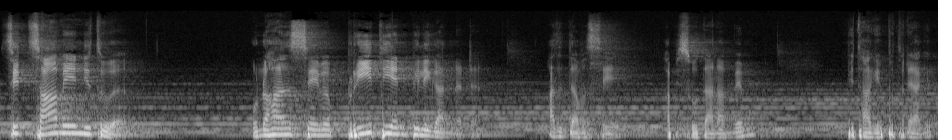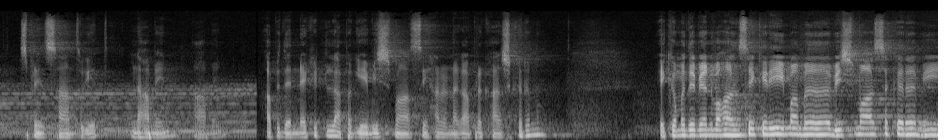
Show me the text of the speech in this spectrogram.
සිත් සාමයෙන් යුතුව උන්වහන්සේව ප්‍රීතියෙන් පිළිගන්නට අද දවසේ අපි සූදානම් වෙමු. පිතාගේ පුත්‍රයාගේ ස්ප්‍රින් සාන්තුගේත් නාමෙන් ආමෙන්. අපි දැන් නැගිටලා අපගේ විශ්වාසය හඬනගා ප්‍රකාශ කරමු. එකම දෙවියන් වහන්සේ කෙරෙහි මම විශ්වාස කරමි.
